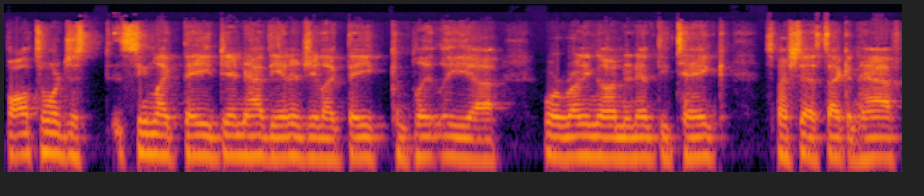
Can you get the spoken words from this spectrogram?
Baltimore just seemed like they didn't have the energy, like they completely uh, were running on an empty tank, especially that second half.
